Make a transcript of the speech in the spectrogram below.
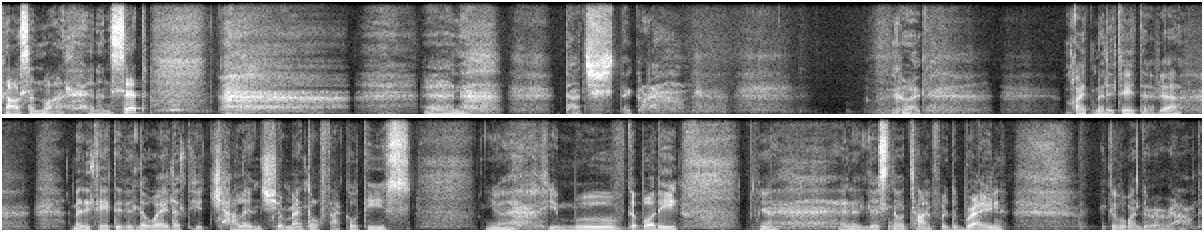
1001, and then sit and touch the ground. Good. Quite meditative, yeah? Meditative in the way that you challenge your mental faculties yeah, you move the body. Yeah, and there's no time for the brain to wander around.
